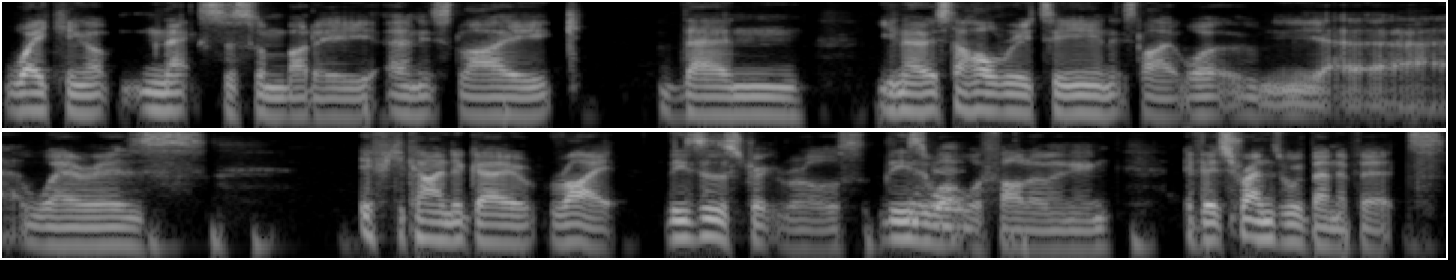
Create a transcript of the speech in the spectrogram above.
waking up next to somebody, and it's like then you know it's the whole routine. It's like what, yeah. Whereas if you kind of go right, these are the strict rules. These are what mm-hmm. we're following. If it's friends with benefits,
